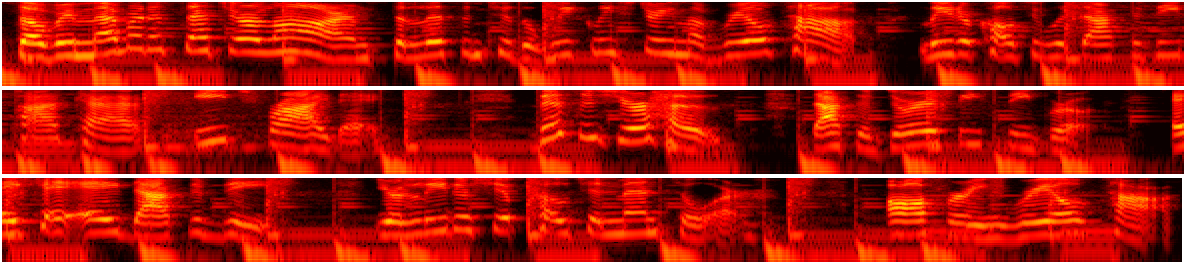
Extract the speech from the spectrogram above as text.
So remember to set your alarms to listen to the weekly stream of Real Talk Leader Culture with Dr. Dee podcast each Friday. This is your host, Dr. Dorothy Seabrook, aka Dr. Dee, your leadership coach and mentor offering real talk.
